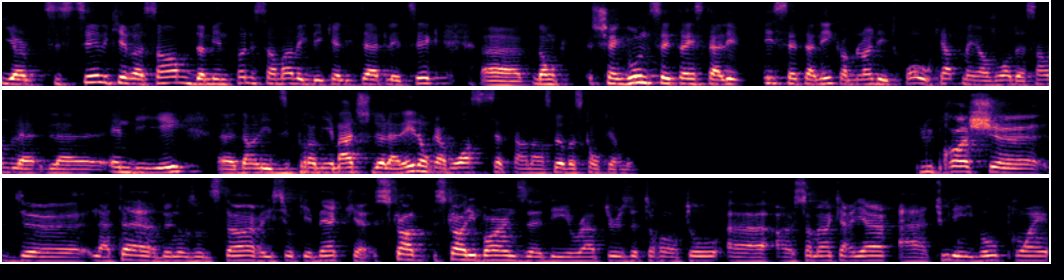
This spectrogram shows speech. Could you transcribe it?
il y a un petit style qui ressemble, domine pas nécessairement avec des qualités athlétiques. donc, Shengun s'est installé cette année comme l'un des trois ou quatre meilleurs joueurs de centre de la, NBA dans les dix premiers matchs de l'année. Donc, à voir si cette tendance-là va se confirmer plus proche de la terre de nos auditeurs ici au Québec, Scotty Barnes des Raptors de Toronto a un sommet en carrière à tous les niveaux, point,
